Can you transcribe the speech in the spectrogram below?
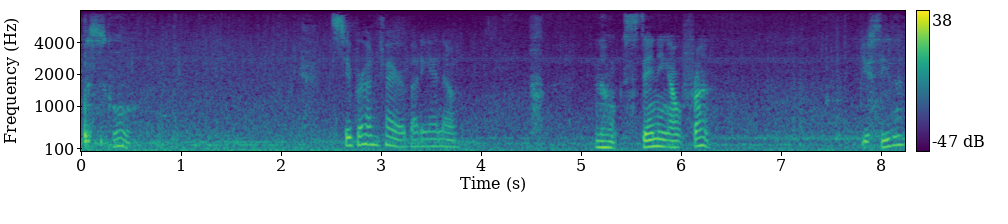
this is cool. Super unfair, buddy, I know. No, standing out front. You see them?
